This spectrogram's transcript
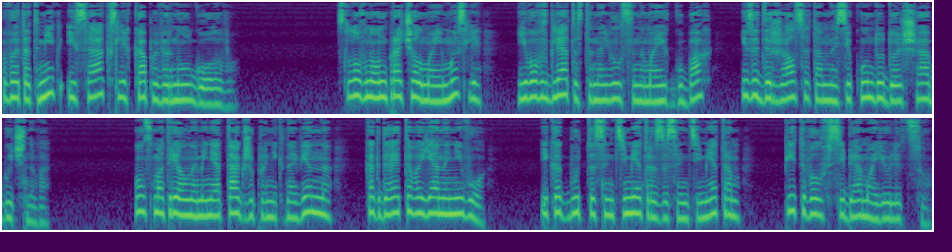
В этот миг Исаак слегка повернул голову. Словно он прочел мои мысли, его взгляд остановился на моих губах и задержался там на секунду дольше обычного — он смотрел на меня так же проникновенно, как до этого я на него, и как будто сантиметр за сантиметром впитывал в себя мое лицо.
